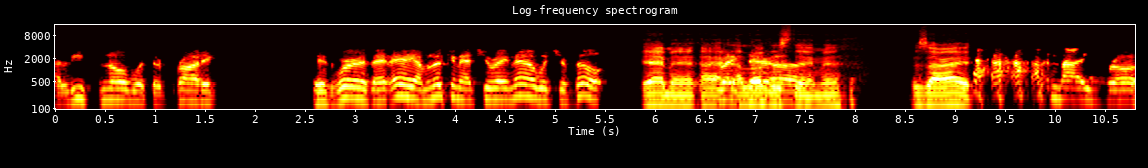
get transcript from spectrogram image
at least know what their product is worth. And hey, I'm looking at you right now with your belt. Yeah, man. I, Right I love there, this uh, thing, man. It's all right. nice, bro.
